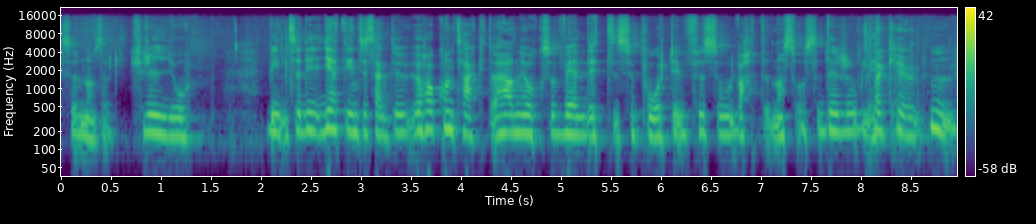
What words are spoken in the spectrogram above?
Så någon sorts kryobild. Så det är jätteintressant. Du har kontakt och han är också väldigt supportive för solvatten och så. Så det är roligt. Vad kul. Mm.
